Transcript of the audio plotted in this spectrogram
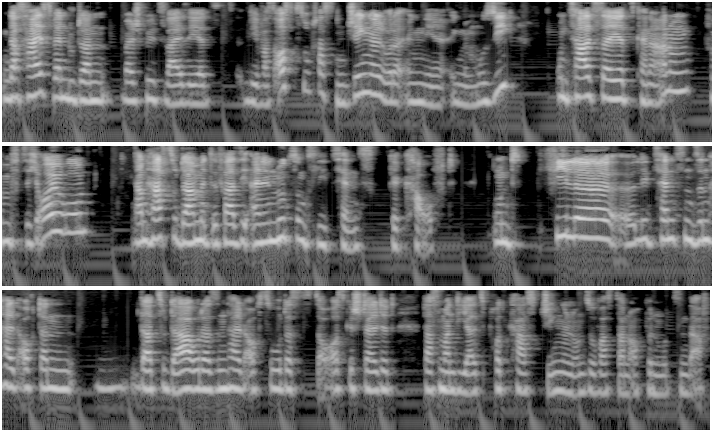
Und das heißt, wenn du dann beispielsweise jetzt dir was ausgesucht hast, ein Jingle oder irgendeine, irgendeine Musik und zahlst da jetzt, keine Ahnung, 50 Euro, dann hast du damit quasi eine Nutzungslizenz gekauft. Und viele äh, Lizenzen sind halt auch dann dazu da oder sind halt auch so, dass es so ausgestaltet, dass man die als Podcast-Jingle und sowas dann auch benutzen darf.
